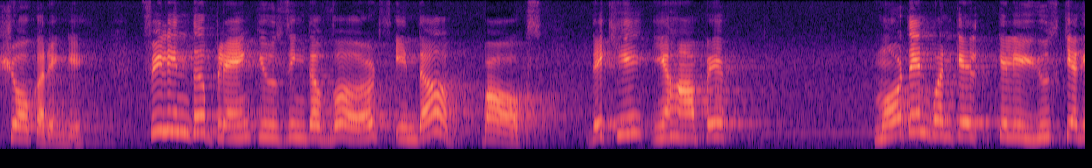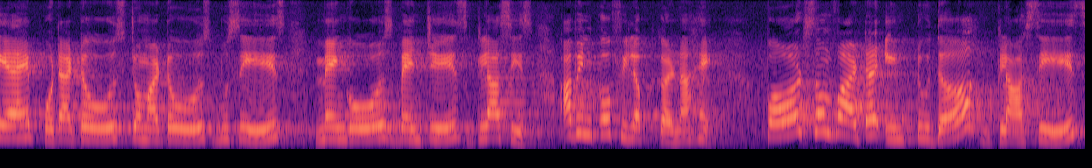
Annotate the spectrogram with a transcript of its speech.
शो करेंगे। Fill in the blank using the words in the box देखिए, यहाँ पे मोर देन वन के के लिए यूज़ किया गया है potatoes tomatoes buses mangoes benches glasses अब इनको फिलअप करना है pour some water into the glasses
